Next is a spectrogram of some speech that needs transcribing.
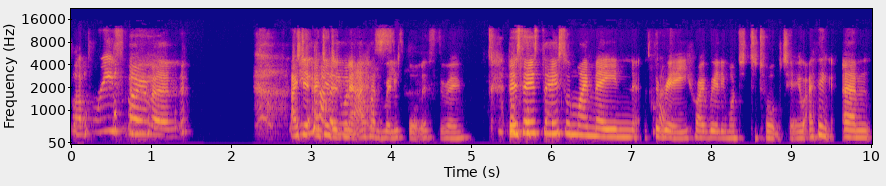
for a brief moment. I Do did. I did anyone admit I hadn't really thought this through. Those, those, those were my main three who I really wanted to talk to. I think um,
